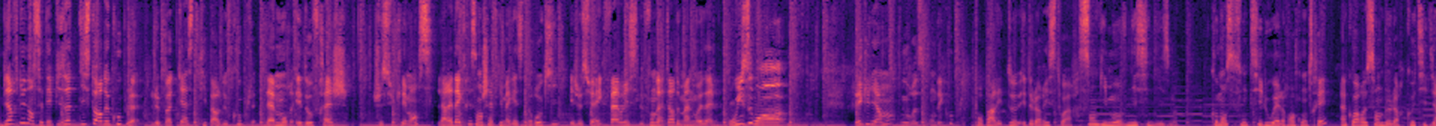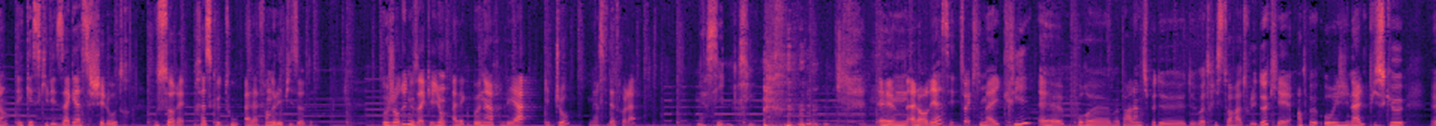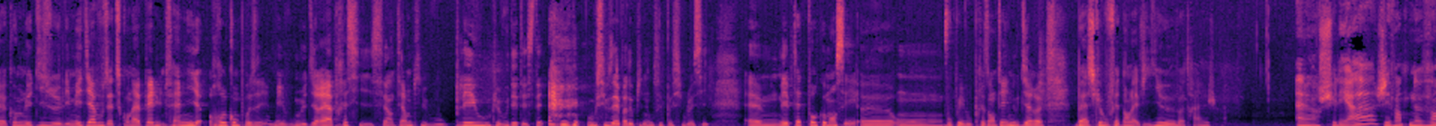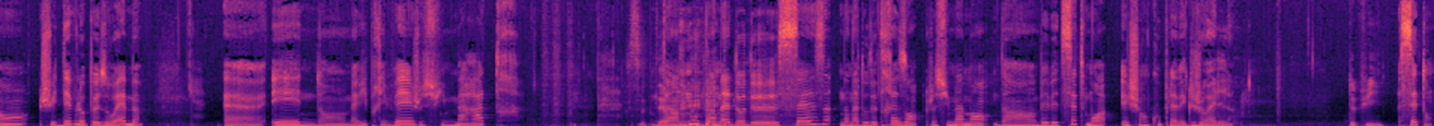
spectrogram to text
Bienvenue dans cet épisode d'Histoire de couple, le podcast qui parle de couple, d'amour et d'eau fraîche. Je suis Clémence, la rédactrice en chef du magazine Rocky, et je suis avec Fabrice, le fondateur de Mademoiselle. Oui, c'est moi Régulièrement, nous recevons des couples pour parler d'eux et de leur histoire, sans guimauve ni cynisme. Comment se sont-ils ou elles rencontrés? À quoi ressemble leur quotidien? Et qu'est-ce qui les agace chez l'autre? Vous saurez presque tout à la fin de l'épisode. Aujourd'hui, nous accueillons avec bonheur Léa et Joe. Merci d'être là. Merci. Merci. Euh, alors Léa, c'est toi qui m'as écrit euh, pour euh, me parler un petit peu de, votre histoire à tous les deux, qui est un peu originale, puisque, comme le disent les médias, vous êtes ce qu'on appelle une famille recomposée, mais vous me direz après si c'est un terme qui vous plaît ou que vous détestez, ou si vous n'avez pas d'opinion, c'est possible aussi. Mais peut-être pour commencer, vous pouvez vous présenter, nous dire bah, ce que vous faites dans la vie, votre âge. Alors, je suis Léa, j'ai 29 ans, je suis développeuse web. Euh, et dans ma vie privée, je suis marâtre d'un ado de 16, d'un ado de 13 ans. Je suis maman d'un bébé de 7 mois et je suis en couple avec Joël. Depuis 7 ans.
